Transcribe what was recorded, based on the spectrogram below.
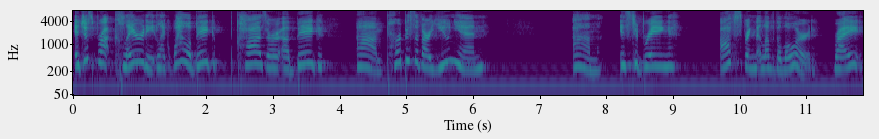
it just brought clarity like, wow, a big cause or a big um, purpose of our union um, is to bring offspring that love the Lord, right?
